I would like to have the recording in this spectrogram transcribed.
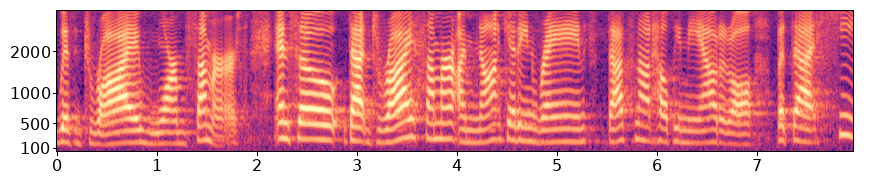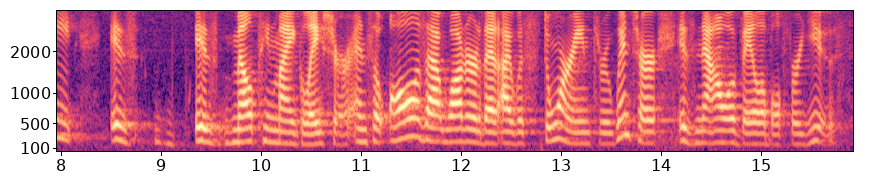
with dry, warm summers. And so that dry summer, I'm not getting rain, that's not helping me out at all, but that heat is is melting my glacier. And so all of that water that I was storing through winter is now available for use.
